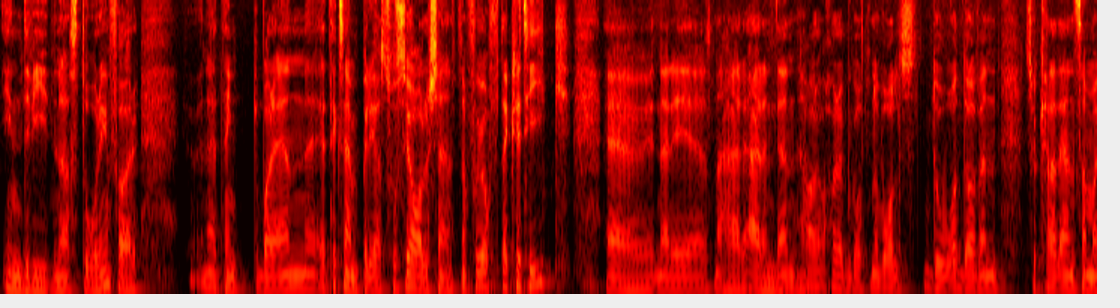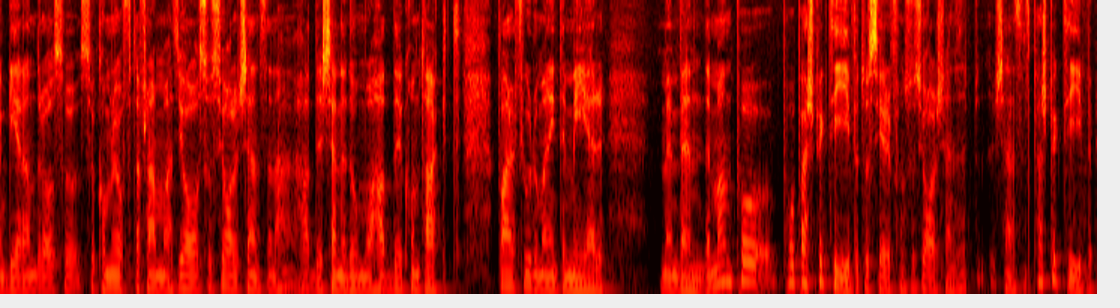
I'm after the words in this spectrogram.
individerna står inför. Jag tänker bara en, ett exempel är att socialtjänsten får ju ofta kritik eh, när det är sådana här ärenden. Har, har det begått något våldsdåd av en så kallad ensamagerande då, så, så kommer det ofta fram att ja, socialtjänsten hade kännedom och hade kontakt. Varför gjorde man inte mer? Men vänder man på, på perspektivet och ser det från socialtjänstens perspektiv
